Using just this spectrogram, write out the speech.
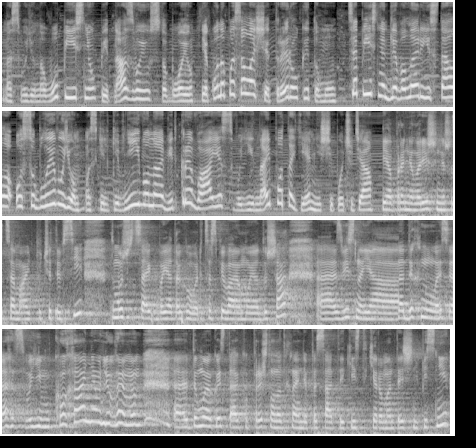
на свою нову пісню під назвою З тобою, яку написала ще три роки тому. Ця пісня для Валерії стала особливою, оскільки в ній вона відкриває свої найпотаємніші почуття. Я прийняла рішення, що це мають почути всі, тому що це, якби я так говорю, це співає моя душа. Е, Звісно, я надихнулася своїм коханням любимим, е, тому якось так прийшло натхнення писати якісь такі романтичні пісні.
